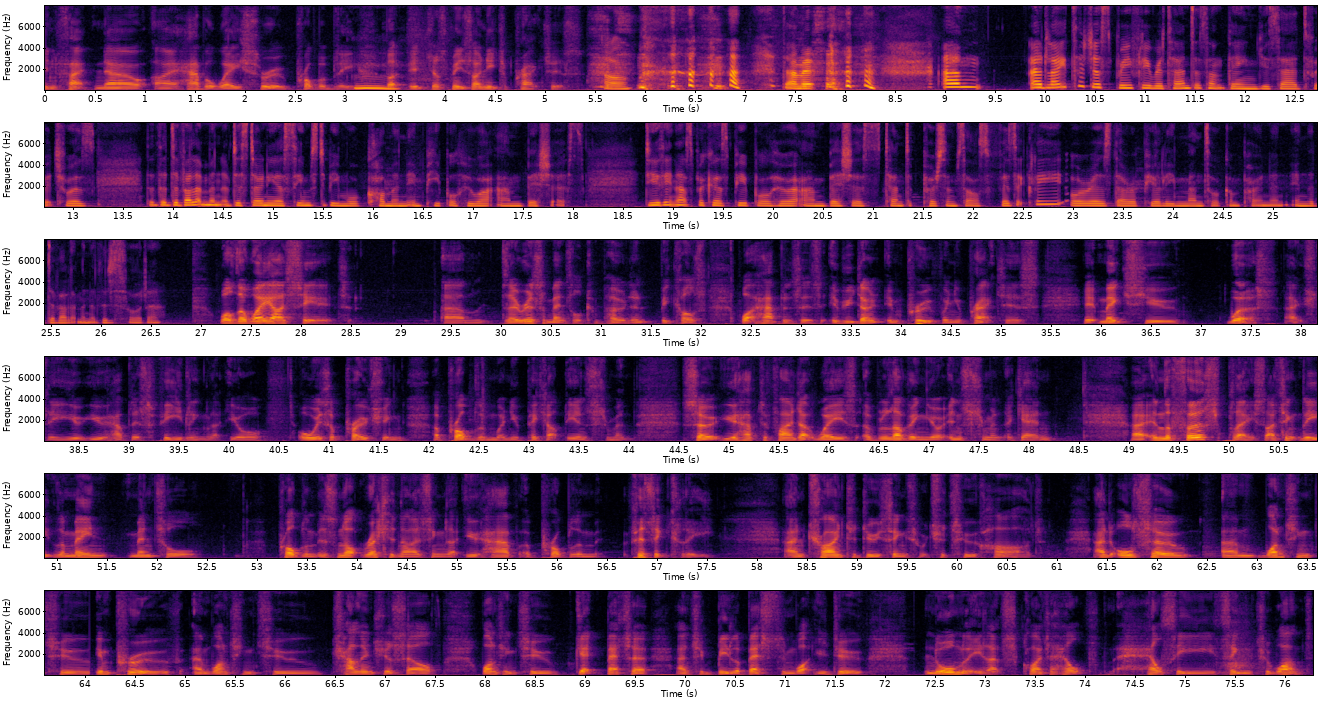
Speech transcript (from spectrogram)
In fact, now I have a way through probably, Mm. but it just means I need to practice. Oh, damn it. um, I'd like to just briefly return to something you said, which was that the development of dystonia seems to be more common in people who are ambitious. Do you think that's because people who are ambitious tend to push themselves physically, or is there a purely mental component in the development of the disorder? Well, the way I see it, um, there is a mental component because what happens is if you don't improve when you practice, it makes you worse. Actually, you, you have this feeling that you're always approaching a problem when you pick up the instrument. So you have to find out ways of loving your instrument again. Uh, in the first place, I think the, the main mental problem is not recognizing that you have a problem physically and trying to do things which are too hard. And also um, wanting to improve and wanting to challenge yourself, wanting to get better and to be the best in what you do. Normally, that's quite a health, healthy thing to want.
